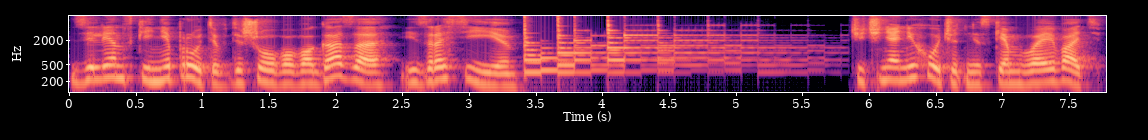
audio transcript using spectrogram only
Зеленский не против дешевого газа из России. Чечня не хочет ни с кем воевать.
